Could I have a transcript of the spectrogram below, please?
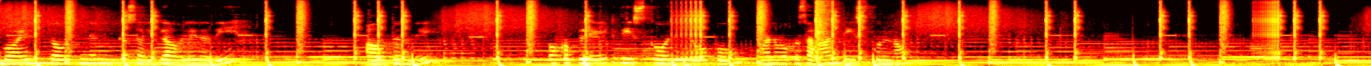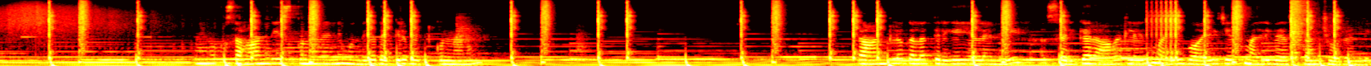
బాయిలింగ్ అవుతుందని ఇంకా సరిగ్గా అవ్వలేదు అది. అవుతుంది. ఒక ప్లేట్ తీసుకోవాలి లోపు. మనం ఒక సహాన్ తీసుకుందాం. నేను ఒక సహాన్ దాంట్లో కల్లా తిరిగేయాలండి. సరిగ్గా రావట్లేదు. మళ్ళీ బాయిల్ చేసి మళ్ళీ వేస్తాను చూడండి.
